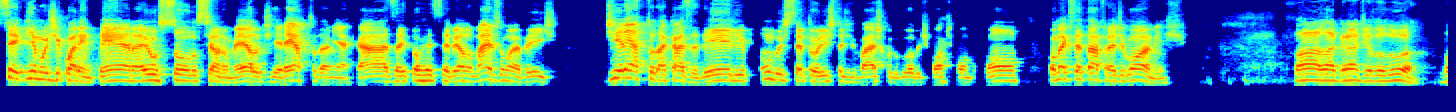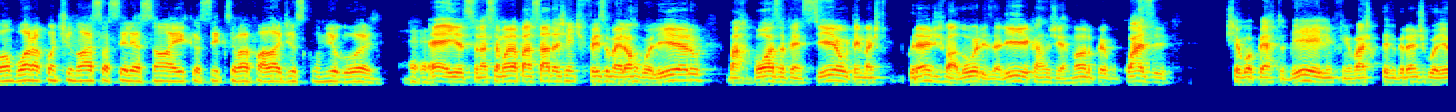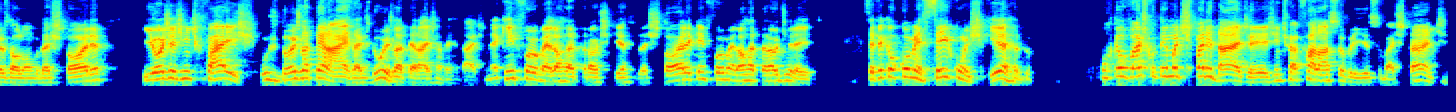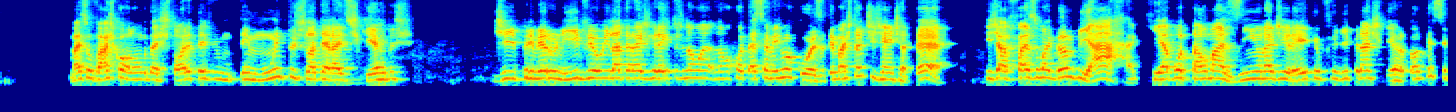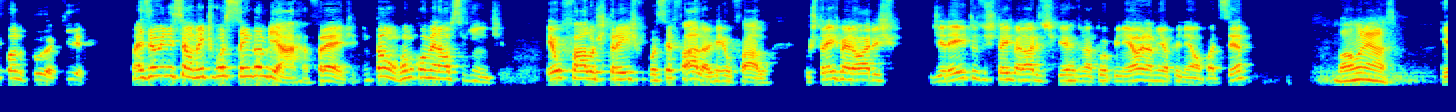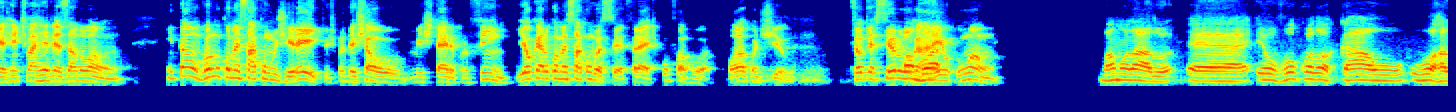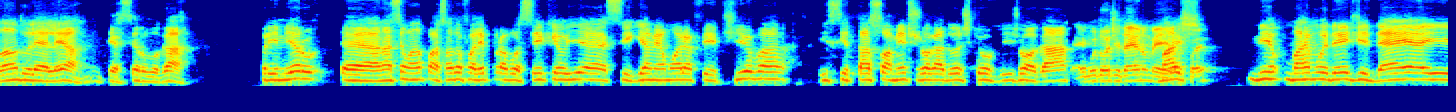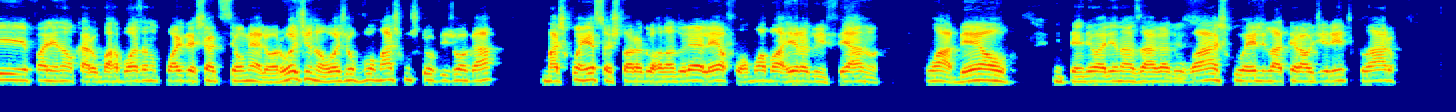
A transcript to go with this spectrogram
Seguimos de quarentena, eu sou o Luciano Melo, direto da minha casa, e estou recebendo mais uma vez, direto da casa dele, um dos setoristas de Vasco do Globoesporte.com. Como é que você está, Fred Gomes? Fala, grande Lulu. Vamos embora continuar essa seleção aí, que eu sei que você vai falar disso comigo hoje. É isso. Na semana passada a gente fez o melhor goleiro, Barbosa venceu, tem mais grandes valores ali, Carlos Germano pegou quase chegou perto dele, enfim, o Vasco teve grandes goleiros ao longo da história. E hoje a gente faz os dois laterais, as duas laterais, na verdade, né? Quem foi o melhor lateral esquerdo da história e quem foi o melhor lateral direito. Você vê que eu comecei com o esquerdo, porque o Vasco tem uma disparidade aí, a gente vai falar sobre isso bastante. Mas o Vasco, ao longo da história, teve, tem muitos laterais esquerdos de primeiro nível e laterais direitos não, não acontece a mesma coisa. Tem bastante gente até que já faz uma gambiarra, que é botar o Mazinho na direita e o Felipe na esquerda. Estou antecipando tudo aqui, mas eu inicialmente vou sem gambiarra, Fred. Então, vamos combinar o seguinte: eu falo os três, você fala, eu falo, os três melhores direitos, os três melhores esquerdos, na tua opinião e na minha opinião, pode ser? Vamos nessa. E a gente vai revezando um a um. Então, vamos começar com os direitos, para deixar o mistério para o fim. E eu quero começar com você, Fred, por favor. Bola contigo. Seu terceiro lugar, aí, um a um. Vamos lá, Lu. É, eu vou colocar o, o, Orlando Lelé em terceiro lugar. Primeiro, é, na semana passada eu falei para você que eu ia seguir a memória afetiva e citar somente jogadores que eu vi jogar. Aí mudou de ideia no meio, mas? Me, mas mudei de ideia e falei, não, cara, o Barbosa não pode deixar de ser o melhor. Hoje não, hoje eu vou mais com os que eu vi jogar, mas conheço a história do Orlando Lelé, formou a barreira do inferno com o Abel, entendeu? Ali na zaga do Vasco, ele lateral direito, claro.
